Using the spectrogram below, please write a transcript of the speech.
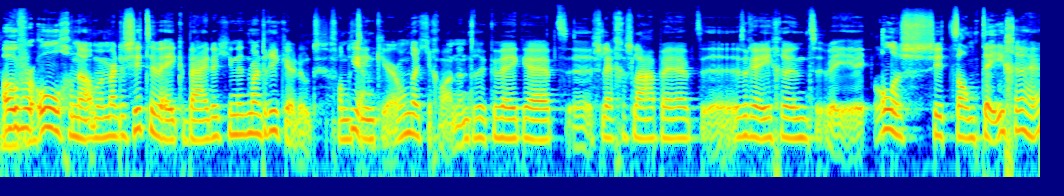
Overal genomen, maar er zitten weken bij dat je het maar drie keer doet van de Ja. tien keer. Omdat je gewoon een drukke week hebt, eh, slecht geslapen hebt, eh, het regent. weet je, Alles zit dan tegen, hè?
